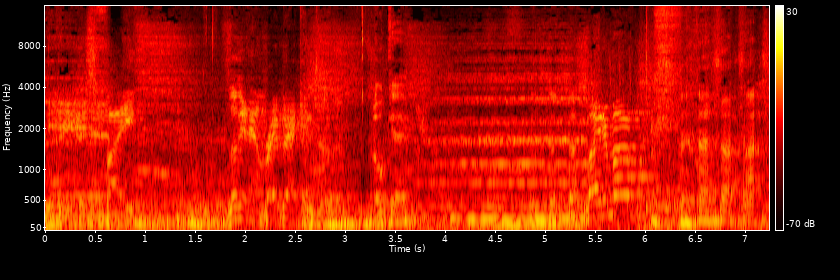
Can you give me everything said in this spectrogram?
This Fight. Look at him. right back into it. Okay. light him up.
